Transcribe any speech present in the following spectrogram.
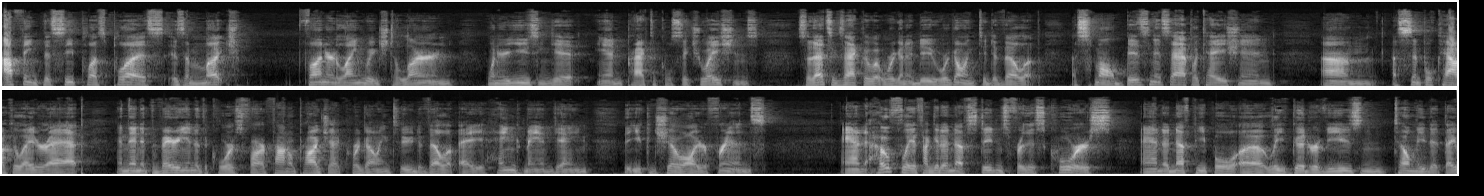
I think that C++ is a much funner language to learn when you're using it in practical situations. So that's exactly what we're going to do. We're going to develop a small business application, um, a simple calculator app, and then at the very end of the course for our final project, we're going to develop a hangman game that you can show all your friends. And hopefully, if I get enough students for this course and enough people uh, leave good reviews and tell me that they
